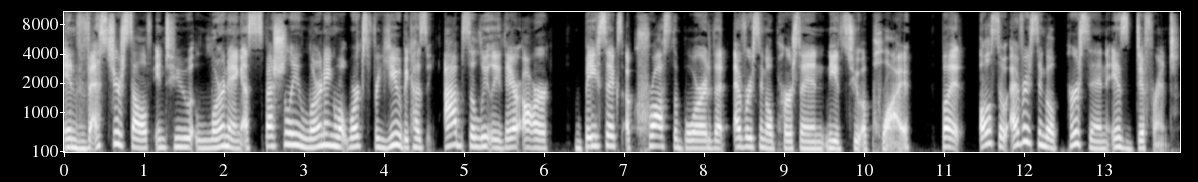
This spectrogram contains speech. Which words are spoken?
invest yourself into learning, especially learning what works for you, because absolutely there are basics across the board that every single person needs to apply. But also, every single person is different.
